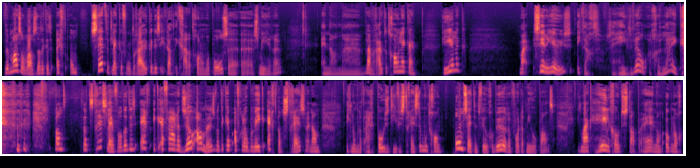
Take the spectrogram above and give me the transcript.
de mazzel was dat ik het echt ontzettend lekker vond ruiken. Dus ik dacht, ik ga dat gewoon op mijn polsen uh, smeren. En dan, uh, nou, dan ruikt het gewoon lekker. Heerlijk. Maar serieus, ik dacht, ze heeft wel gelijk. want dat stresslevel, dat is echt, ik ervaar het zo anders. Want ik heb afgelopen weken echt wel stress. En dan ik noem dat eigenlijk positieve stress. Er moet gewoon ontzettend veel gebeuren voor dat nieuwe pand. Ik maak hele grote stappen hè, en dan ook nog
